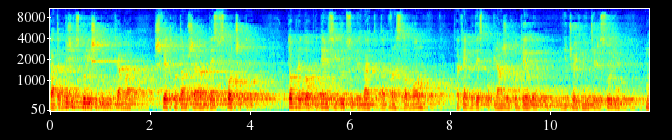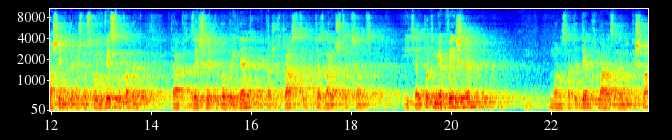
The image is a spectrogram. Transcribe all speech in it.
Каже, біжіть скоріше, мені треба швидко там ще десь вскочити. Добре, добре, дивимося, йдуть собі, знаєте, так в розслабон, так якби десь по пляжі ходили, нічого їх не інтересує. В машині, звісно, свої вислухали. Так, зайшли, то добрий день, я кажу, здрасте, хоча знають, що це сонце. І це. І потім, як вийшли, можна сказати, дим, хмара за ними пішла.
